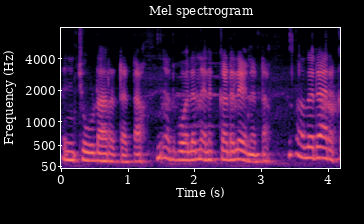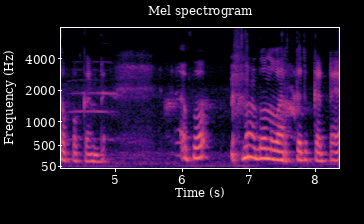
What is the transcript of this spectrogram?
അതിന് ചൂടാറട്ടെ കേട്ടോ അതുപോലെ നിലക്കടലയാണ് കേട്ടോ അതൊരു അരക്കപ്പൊക്കെ ഉണ്ട്. അപ്പോൾ അതൊന്ന് വറുത്തെടുക്കട്ടെ.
